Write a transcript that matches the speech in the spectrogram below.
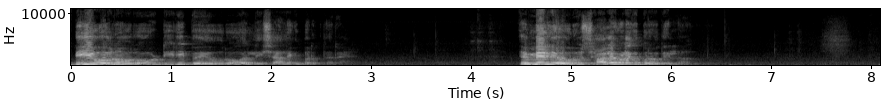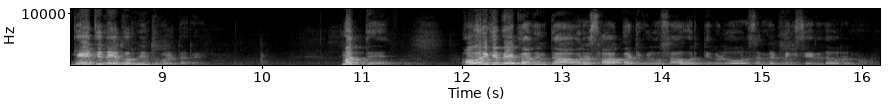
ಬಿ ಓನವರು ಡಿ ಡಿ ಪಿ ಅವರು ಅಲ್ಲಿ ಶಾಲೆಗೆ ಬರ್ತಾರೆ. ಎಂ ಎಲ್ ಎ ಅವರು ಶಾಲೆ ಒಳಗೆ ಬರೋದಿಲ್ಲ. ಗೇಟಿನ ಎದುರು ನಿಂತುಕೊಳ್ತಾರೆ. ಮತ್ತೆ ಅವರಿಗೆ ಬೇಕಾದಂಥ ಅವರ ಸಹಪಾಠಿಗಳು, ಸಹವರ್ತಿಗಳು, ಅವರ ಸಂಘಟನೆಗೆ ಸೇರಿದವರನ್ನು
